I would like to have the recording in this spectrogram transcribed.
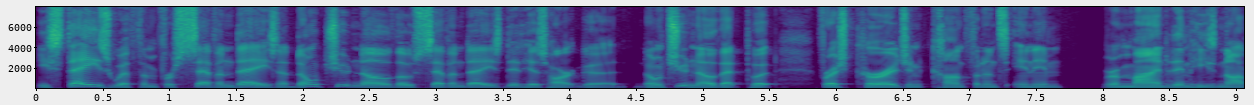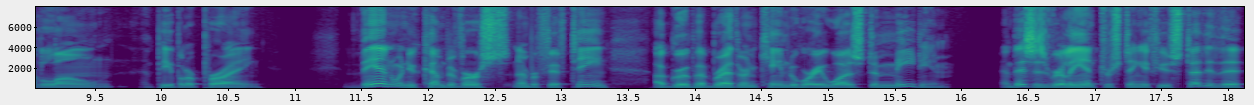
he stays with them for seven days. Now, don't you know those seven days did his heart good? Don't you know that put fresh courage and confidence in him, reminded him he's not alone and people are praying? Then, when you come to verse number 15, a group of brethren came to where he was to meet him. And this is really interesting. If you study the,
